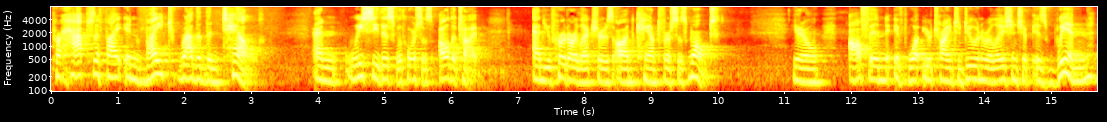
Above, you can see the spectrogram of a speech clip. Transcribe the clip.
perhaps if I invite rather than tell and we see this with horses all the time. And you've heard our lectures on can't versus won't. You know, often if what you're trying to do in a relationship is win,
